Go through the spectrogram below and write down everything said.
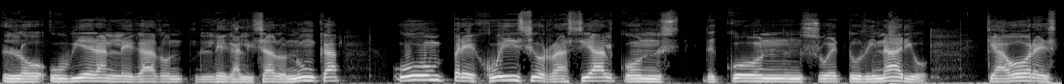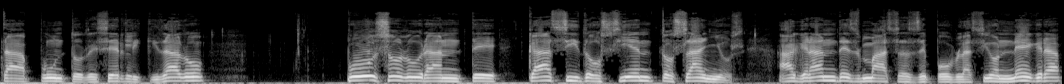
lo hubieran legado, legalizado nunca un prejuicio racial consuetudinario que ahora está a punto de ser liquidado puso durante casi 200 años a grandes masas de población negra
